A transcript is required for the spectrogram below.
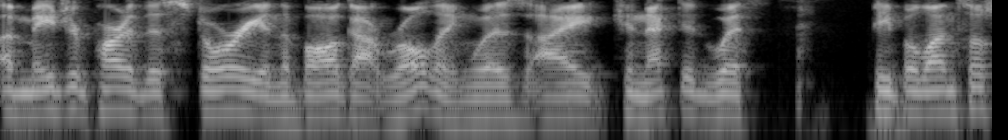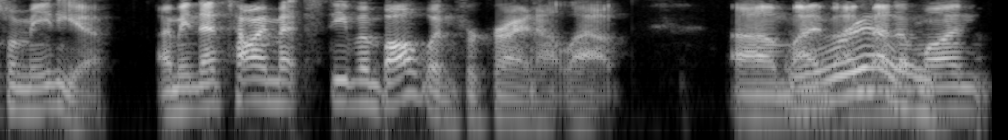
a major part of this story and the ball got rolling was I connected with people on social media. I mean, that's how I met Stephen Baldwin for crying out loud. Um, really? I, I, met him on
